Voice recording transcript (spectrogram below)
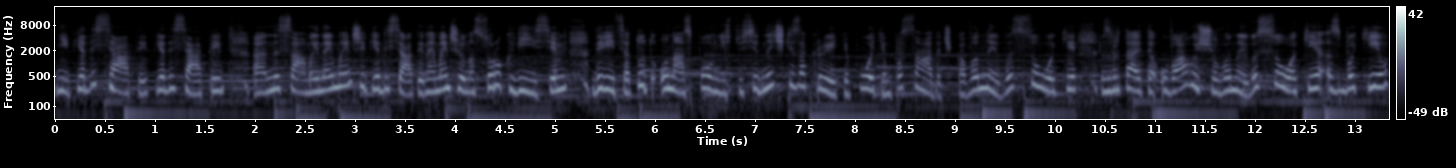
Ні, 50-й, 50-й, е, не самий найменший, 50-й, найменший у нас 48. Дивіться, тут у нас повністю сіднички закриті, потім посадочка, вони високі. Звертайте увагу, що вони високі з боків.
